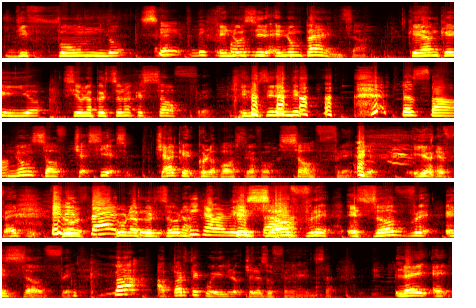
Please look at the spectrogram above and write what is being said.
diffondo, Sì, eh, E, non si- e non pensa che anche io sia una persona che soffre e non si rende Lo so. non soffre, cioè sì, è- c'è anche con l'apostrofo, soffre. Io, io in effetti In sono, effetti, una persona che soffre e soffre e soffre. Ma a parte quello c'è la sofferenza. Lei è...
